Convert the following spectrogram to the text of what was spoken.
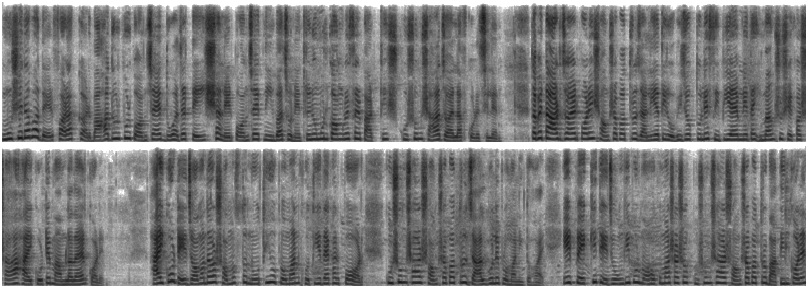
মুর্শিদাবাদের ফারাক্কার বাহাদুরপুর পঞ্চায়েত দু হাজার তেইশ সালের পঞ্চায়েত নির্বাচনে তৃণমূল কংগ্রেসের প্রার্থী কুসুম সাহা জয়লাভ করেছিলেন। তবে তার জয়ের পরেই শংসাপত্র জালিয়াতির অভিযোগ তুলে সিপিআইএম নেতা হিমাংশু শেখর সাহা হাইকোর্টে মামলা দায়ের করেন। হাইকোর্টে জমা দেওয়া সমস্ত নথি ও প্রমাণ খতিয়ে দেখার পর কুসুম সাহার শংসাপত্র জাল বলে প্রমাণিত হয়। এর প্রেক্ষিতে জঙ্গিপুর মহকুমা শাসক কুসুম সাহার শংসাপত্র বাতিল করেন।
